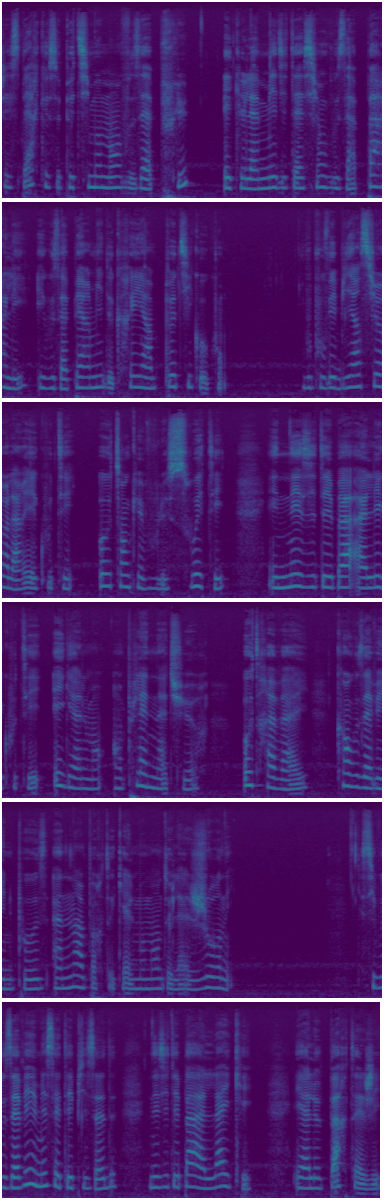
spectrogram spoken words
J'espère que ce petit moment vous a plu et que la méditation vous a parlé et vous a permis de créer un petit cocon. Vous pouvez bien sûr la réécouter autant que vous le souhaitez et n'hésitez pas à l'écouter également en pleine nature, au travail, quand vous avez une pause à n'importe quel moment de la journée. Si vous avez aimé cet épisode, n'hésitez pas à liker et à le partager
